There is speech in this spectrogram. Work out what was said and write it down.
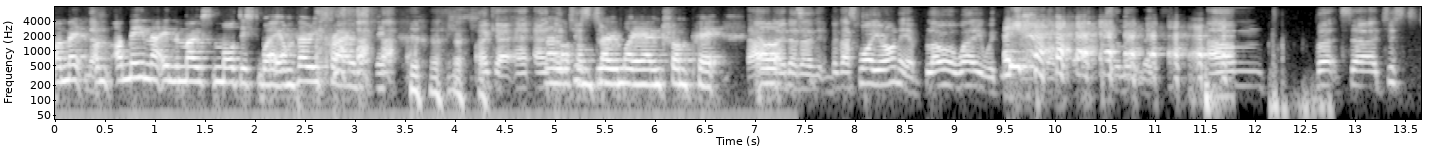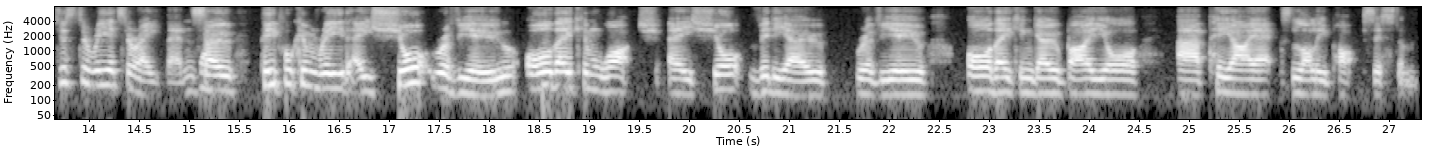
I mean, No. I mean that in the most modest way. I'm very proud of it. Okay, and, and, and like I'm just to, blowing my own trumpet. oh, no, no, no, but that's why you're on here. Blow away with me. Absolutely. Um, but uh, just just to reiterate, then, so people can read a short review, or they can watch a short video review, or they can go buy your uh, PIX lollipop system.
